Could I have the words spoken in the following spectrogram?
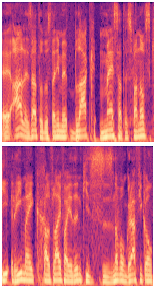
e, ale za to dostaniemy Black Mesa. To jest fanowski remake Half-Life'a 1 z, z nową grafiką,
